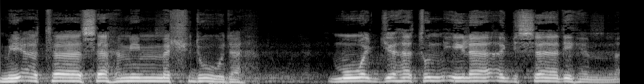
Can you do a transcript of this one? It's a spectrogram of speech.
مئتا سهم مشدودة. موجهة إلى أجسادهم.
